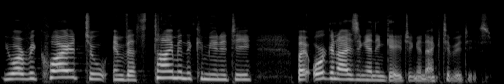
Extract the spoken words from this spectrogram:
You are required to invest time in the community by organizing and engaging in activities.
